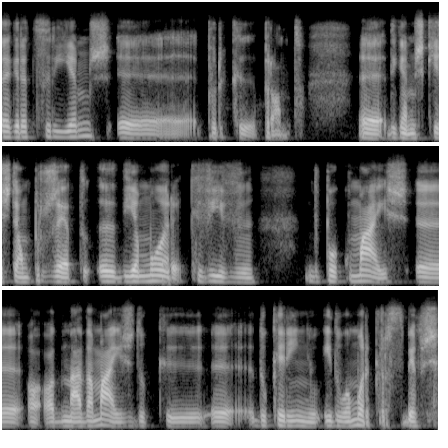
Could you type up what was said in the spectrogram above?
agradeceríamos, uh, porque, pronto, uh, digamos que este é um projeto uh, de amor que vive de pouco mais ou, ou, de nada mais do que do carinho e do amor que recebemos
